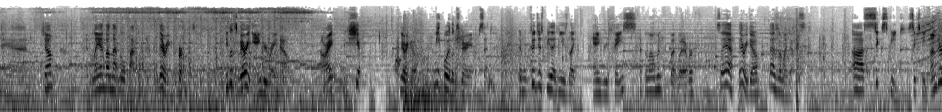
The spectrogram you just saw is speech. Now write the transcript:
And jump. And land on that little platform there. There we go. Perfect. He looks very angry right now. Alright. Ship. There we go. Meat Boy looks very upset. It could just be that he's, like, angry face at the moment, but whatever. So yeah, there we go. That's all my guts. Uh, six feet. Six feet under?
